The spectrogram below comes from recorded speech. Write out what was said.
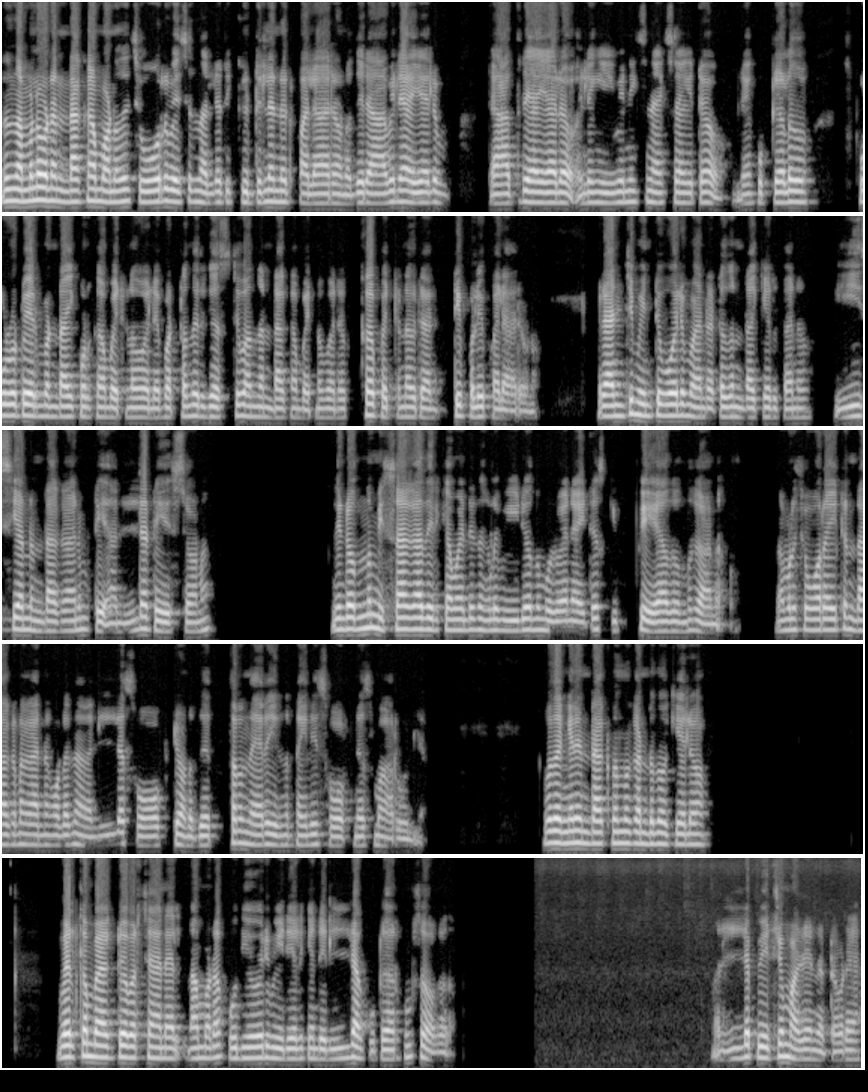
ഇത് നമ്മളിവിടെ ഉണ്ടാക്കാൻ പോണത് ചോറ് വെച്ച് നല്ലൊരു കിടിലൻ ഒരു പലഹാരമാണ്. ഇത് രാവിലെ ആയാലും രാത്രി ആയാലോ അല്ലെങ്കിൽ ഈവനിങ് സ്നാക്സ് ആയിട്ടോ അല്ലെങ്കിൽ കുട്ടികൾ സ്കൂളോട്ട് വരുമ്പോൾ ഉണ്ടാക്കി കൊടുക്കാൻ പറ്റുന്ന പോലെ പെട്ടെന്ന് ഒരു ഗസ്റ്റ് വന്ന് ഉണ്ടാക്കാൻ പറ്റുന്ന പോലെ ഒക്കെ പറ്റണ ഒരു അടിപൊളി പലഹാരമാണ്. ഒരു അഞ്ച് മിനിറ്റ് പോലും വേണ്ട ഇത് ഉണ്ടാക്കിയെടുക്കാനും. ഈസിയാണ് ഉണ്ടാക്കാനും നല്ല ടേസ്റ്റാണ് ഇതിന്റെ ഒന്നും മിസ്സാകാതിരിക്കാൻ വേണ്ടി നിങ്ങൾ വീഡിയോ ഒന്ന് മുഴുവനായിട്ട് സ്കിപ്പ് ചെയ്യാതെ ഒന്ന് കാണുക. നമ്മൾ ചോറായിട്ട് ഉണ്ടാക്കുന്ന കാരണം കൊണ്ട് നല്ല സോഫ്റ്റാണ് ഇത് എത്ര നേരം ഇരുന്നിട്ടുണ്ടെങ്കിൽ സോഫ്റ്റ്നെസ് മാറില്ല. അപ്പോൾ ഇതെങ്ങനെ ഉണ്ടാക്കണമെന്ന് കണ്ടു നോക്കിയാലോ? Welcome back to our channel നമ്മുടെ പുതിയൊരു വീഡിയോയിലേക്ക് എന്റെ എല്ലാ കൂട്ടുകാർക്കും സ്വാഗതം. നല്ല പേരിച്ച് മഴയാണ് കേട്ടോ ഇവിടെ.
